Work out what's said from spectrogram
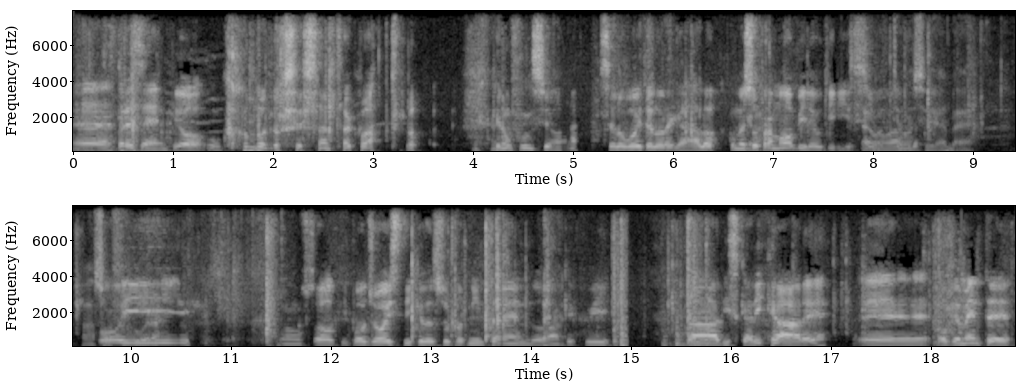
eh, per esempio, un Commodore 64 che non funziona. Se lo vuoi te lo regalo. Come soprammobile è utilissimo. È ottimo, sì, vabbè. Eh la sua Poi... figura non so, tipo joystick del Super Nintendo, anche qui da discaricare. Eh, ovviamente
